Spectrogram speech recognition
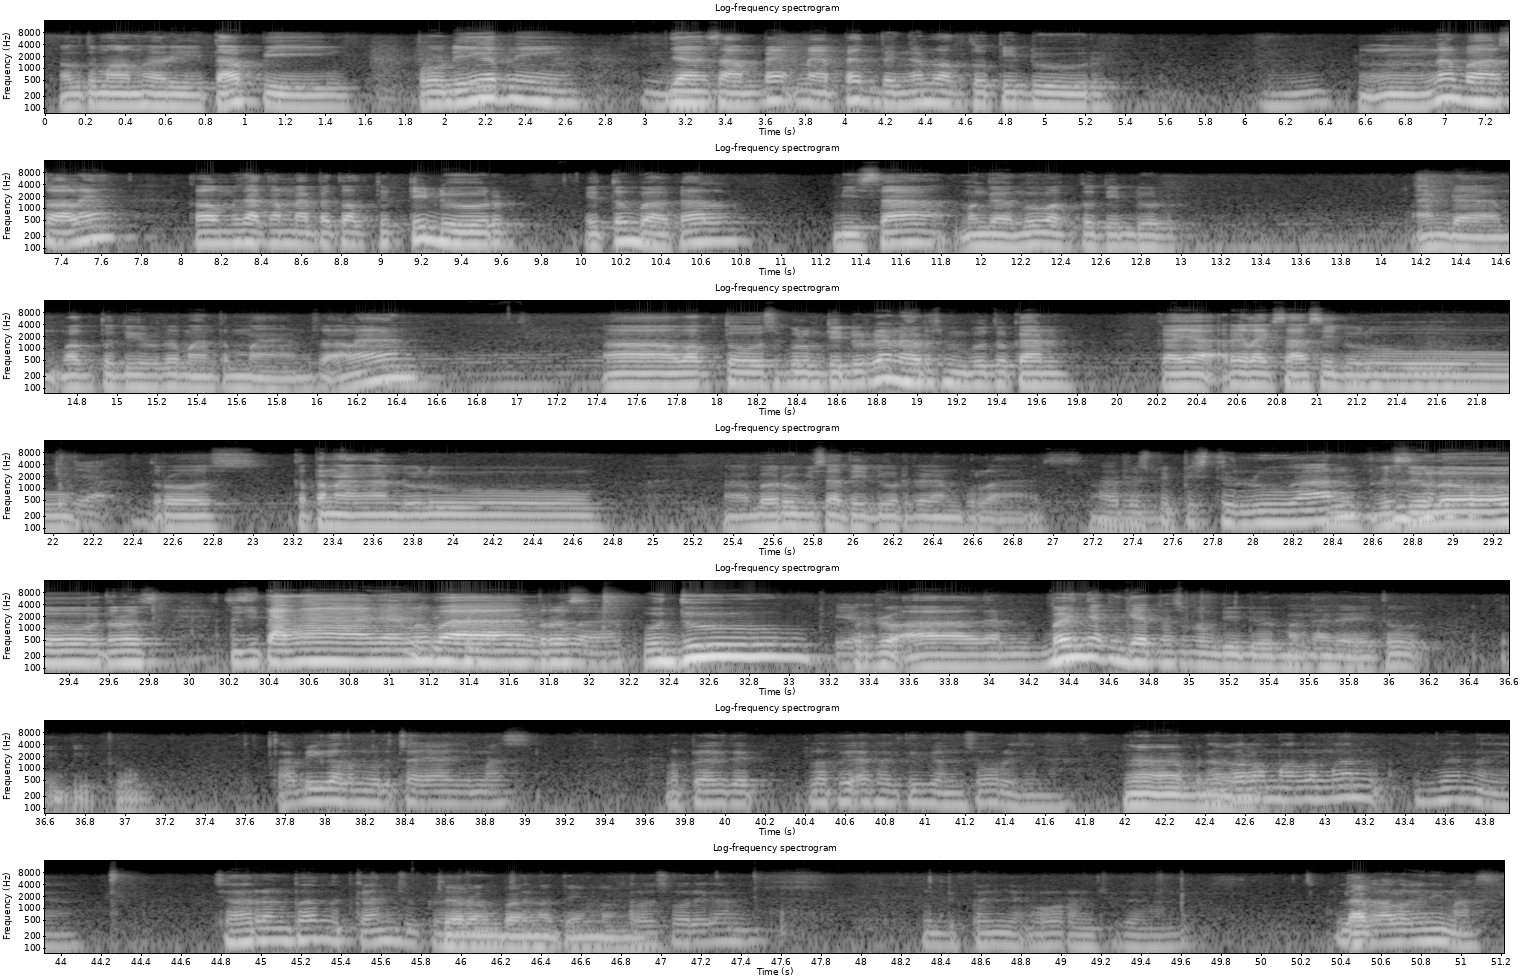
waktu malam hari tapi perlu diingat nih jangan sampai mepet dengan waktu tidur Hmm. Mm, Kenapa? Soalnya kalau misalkan mepet waktu tidur itu bakal bisa mengganggu waktu tidur Anda, waktu tidur teman-teman. Soalnya kan eh, waktu sebelum tidur kan harus membutuhkan kayak relaksasi dulu, Ya. terus ketenangan dulu, nah, baru bisa tidur dengan pulas. Nah, harus pipis dulu kan Terus dulu, terus cuci tangan jangan lupa, terus wudhu, berdoa kan. Banyak kegiatan sebelum tidur maka dari itu kayak gitu. tapi kalau menurut saya sih mas lebih efektif lebih efektif yang sore sih mas. Nah nah benar, kalau malam kan gimana ya? Jarang banget kan juga. Jarang banget emang. kalau sore kan lebih banyak orang juga kan. Nah kalau ini mas.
